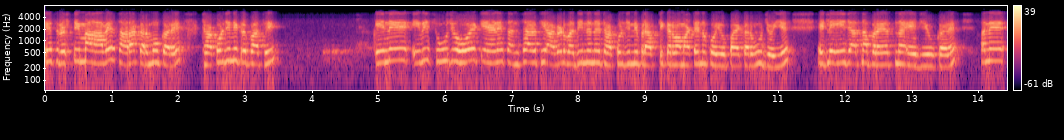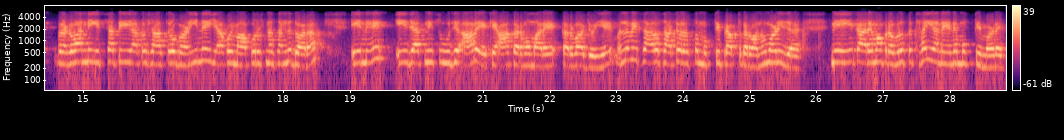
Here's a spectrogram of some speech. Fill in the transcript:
એ સૃષ્ટિમાં આવે સારા કર્મો કરે. ઠાકોરજીની કૃપાથી એને એવી સૂઝ હોય કે એને સંસારથી આગળ વધીને ઠાકોરજીની પ્રાપ્તિ કરવા માટેનો કોઈ ઉપાય કરવો જોઈએ. એટલે એ જાતના પ્રયત્ન એ જીવ કરે. અને ભગવાનની ઈચ્છાથી યા તો શાસ્ત્રો ભણીને યા કોઈ મહાપુરુષના સંઘ દ્વારા એને એ જાતની સૂઝ આવે કે આ કર્મો મારે કરવા જોઈએ. મતલબ એક સારો સાચો રસ્તો મુક્તિ પ્રાપ્ત કરવાનો મળી જાય. ને એ કાર્યમાં પ્રવૃત્ત થઈ અને એને મુક્તિ મળે.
